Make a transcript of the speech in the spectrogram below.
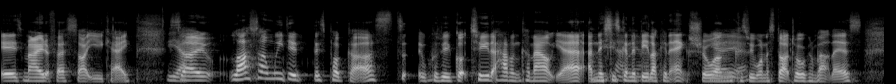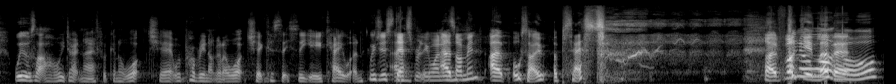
is Married at First Sight UK. Yeah. So last time we did this podcast, because we've got two that haven't come out yet, and this is going to be like an extra one because yeah. we want to start talking about this. We was like, oh, we don't know if we're going to watch it. We're probably not going to watch it because it's the UK one. We just Um, desperately wanted something. I'm in. also obsessed. I you fucking know love what, it. though?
